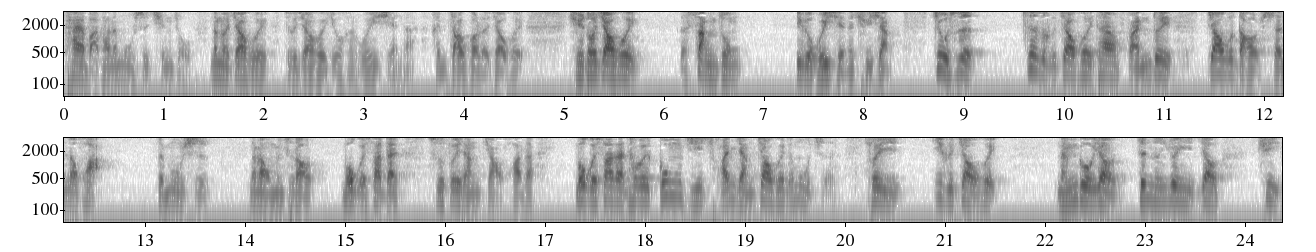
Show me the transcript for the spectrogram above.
他要把他的牧师请走，那么教会这个教会就很危险的，很糟糕的教会。许多教会的上中一个危险的趋向就是。这种教会，他要反对教导神的话的牧师。那么我们知道，魔鬼撒旦是非常狡猾的。魔鬼撒旦他会攻击传讲教会的牧者。所以，一个教会能够要真正愿意要去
